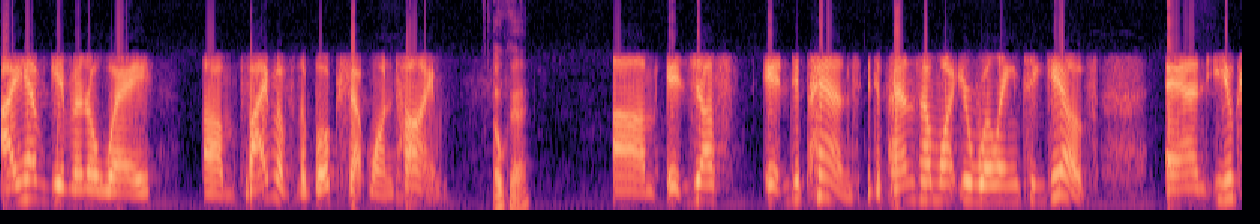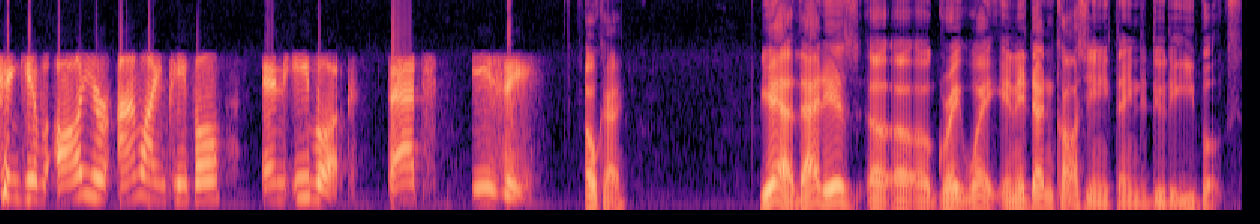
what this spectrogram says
I have given away um, five of the books at one time. Okay. Um, it just it depends. It depends on what you're willing to give, and you can give all your online people an ebook. That's easy. Okay. Yeah, that is a, a, a great way, and it doesn't cost you anything to do the ebooks.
